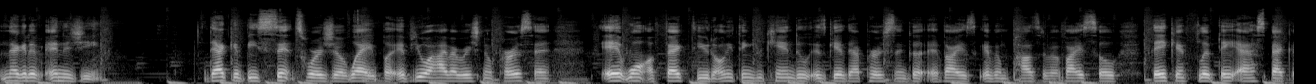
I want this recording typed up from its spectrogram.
negative energy that could be sent towards your way. But if you're a high vibrational person, it won't affect you. The only thing you can do is give that person good advice, give them positive advice so they can flip their aspect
